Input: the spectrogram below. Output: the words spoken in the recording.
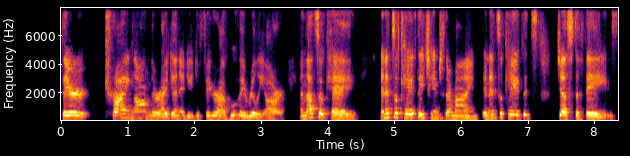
they're trying on their identity to figure out who they really are. And that's okay. And it's okay if they change their mind. And it's okay if it's just a phase,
